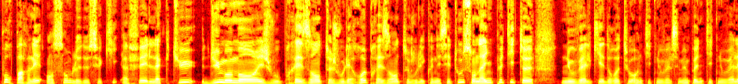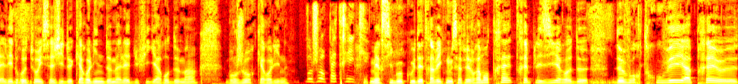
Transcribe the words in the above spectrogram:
pour parler ensemble de ce qui a fait l'actu du moment. Et je vous présente, je vous les représente, vous les connaissez tous. On a une petite euh, nouvelle qui est de retour, une petite nouvelle, c'est même pas une petite nouvelle. Elle est de retour, il s'agit de Caroline Demallet du Figaro demain. Bonjour Caroline. Bonjour Patrick. Merci beaucoup d'être avec nous. Ça fait vraiment très très plaisir de, de vous retrouver après euh,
